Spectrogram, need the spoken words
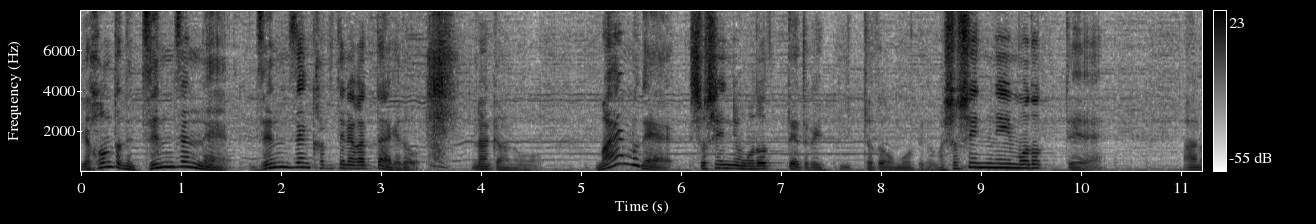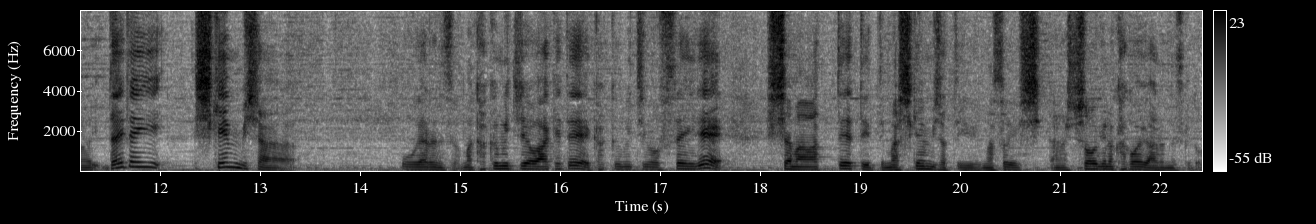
いや、ほんとね、全然ね、全然勝ててなかったんやけど、なんかあの、前もね初心に戻ってとか言ったと思うけど、まあ、初心に戻ってあの大体試験飛車をやるんですよ、まあ、角道を開けて角道を防いで飛車回ってって言って、まあ、試験飛車っていう、まあ、そういうあの将棋の囲いがあるんですけど。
